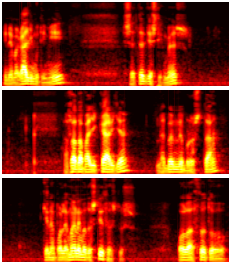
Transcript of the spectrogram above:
Είναι μεγάλη μου τιμή σε τέτοιες στιγμές αυτά τα παλικάρια να μπαίνουν μπροστά και να πολεμάνε με το στήθος τους όλο αυτό το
